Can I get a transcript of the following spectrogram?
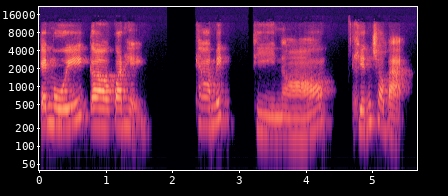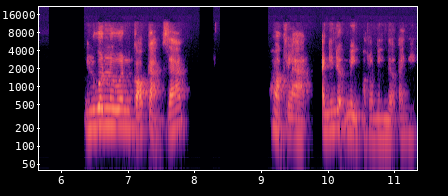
cái mối uh, quan hệ karmic thì nó khiến cho bạn luôn luôn có cảm giác hoặc là anh ấy nợ mình hoặc là mình nợ anh ấy.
